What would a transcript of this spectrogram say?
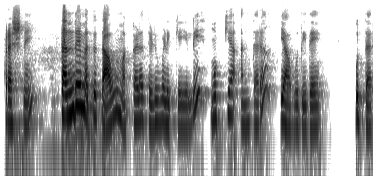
ಪ್ರಶ್ನೆ, ತಂದೆ ಮತ್ತು ತಾವು ಮಕ್ಕಳ ತಿಳುವಳಿಕೆಯಲ್ಲಿ ಮುಖ್ಯ ಅಂತರ ಯಾವುದಿದೆ? ಉತ್ತರ,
